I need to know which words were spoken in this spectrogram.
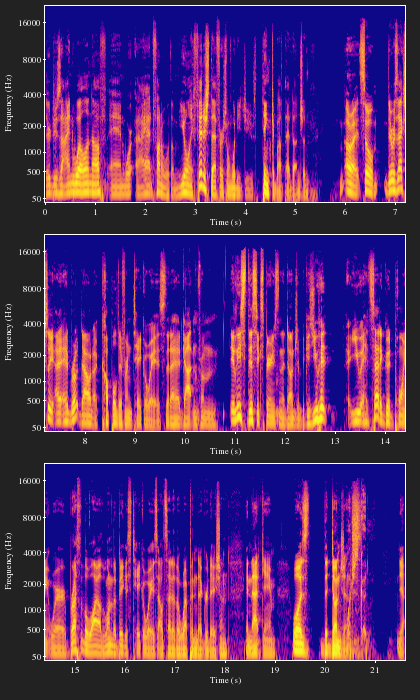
They're designed well enough, and we're, I had fun with them. You only finished that first one. What did you think about that dungeon? All right, so there was actually I had wrote down a couple different takeaways that I had gotten from at least this experience in the dungeon because you hit you had said a good point where Breath of the Wild one of the biggest takeaways outside of the weapon degradation in that game was the dungeons, Which is good. Yeah,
